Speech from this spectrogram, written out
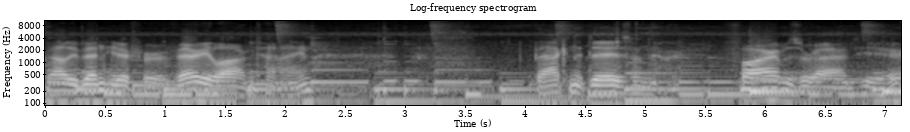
Probably been here for a very long time. Back in the days when there were farms around here.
